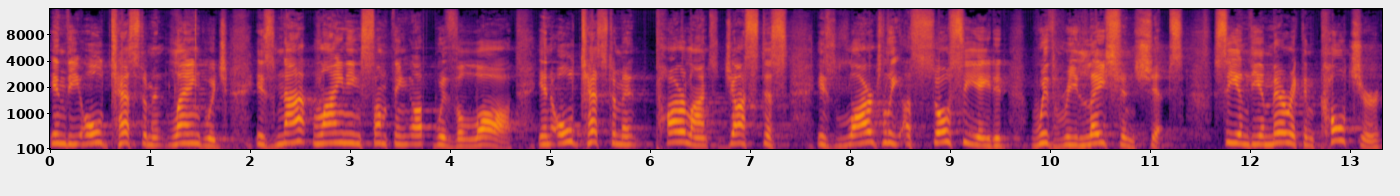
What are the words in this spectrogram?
in the Old Testament language is not lining something up with the law. In Old Testament parlance, justice is largely associated with relationships. See, in the American culture,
